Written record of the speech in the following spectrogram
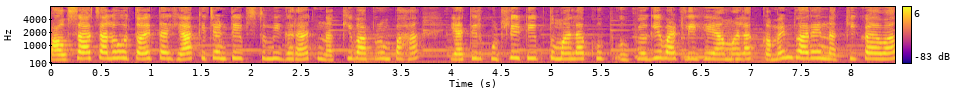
पावसाळा चालू होतोय तर ह्या किचन टिप्स तुम्ही घरात नक्की वापरून पहा. यातील कुठली टिप तुम्हाला खूप उपयोगी वाटली हे आम्हाला कमेंटद्वारे नक्की कळवा.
